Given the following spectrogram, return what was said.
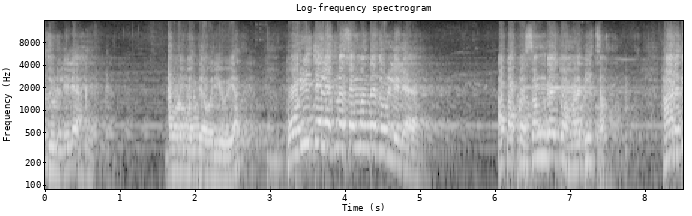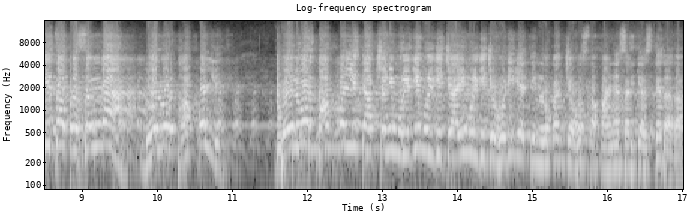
जोडलेले आहेत. मूळ मुद्द्यावर येऊयात. पोरीचे लग्न संबंध जोडलेले आहेत. आता प्रसंग आहे तो हळदीचा. हळदीचा प्रसंग ढोलवर थाप पडली. ढोलवर थाप पडली. त्या क्षणी मुलगी मुलगीची आई मुलगीचे वडील या तीन लोकांची अवस्था पाहण्यासारखी असते दादा.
